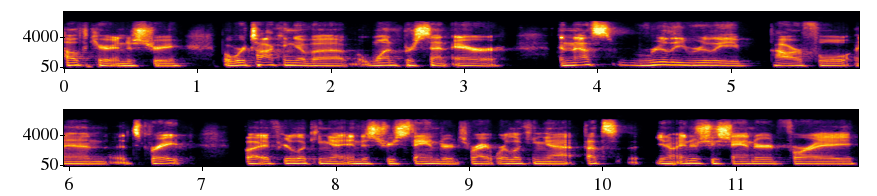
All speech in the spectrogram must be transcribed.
healthcare industry. But we're talking of a 1% error. And that's really really powerful and it's great. But if you're looking at industry standards right we're looking at that's you know industry standard for a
